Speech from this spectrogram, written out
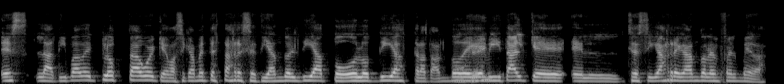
es la tipa del Clock Tower que básicamente está reseteando el día todos los días tratando de evitar que el, se siga regando la enfermedad.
